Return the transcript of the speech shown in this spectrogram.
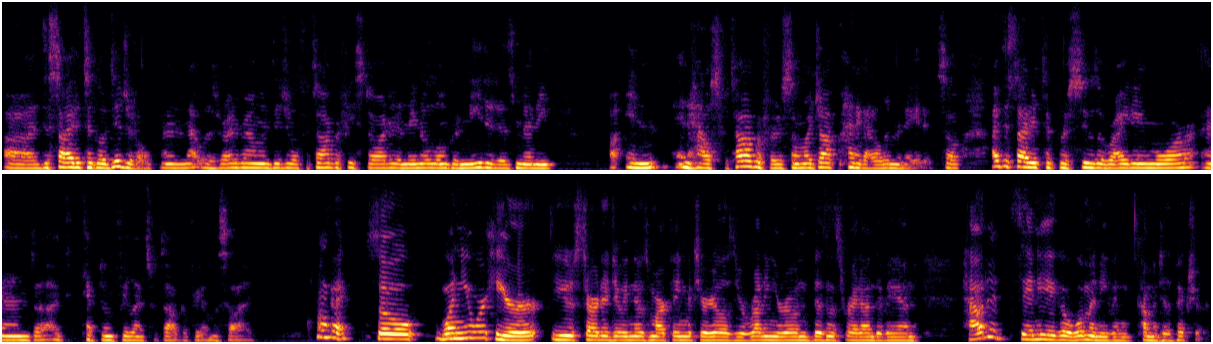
uh, decided to go digital, and that was right around when digital photography started, and they no longer needed as many in in-house photographers so my job kind of got eliminated. So i decided to pursue the writing more and uh, i kept doing freelance photography on the side. Okay so when you were here you started doing those marketing materials you're running your own business Write on Demand. How did san diego woman even come into the picture?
